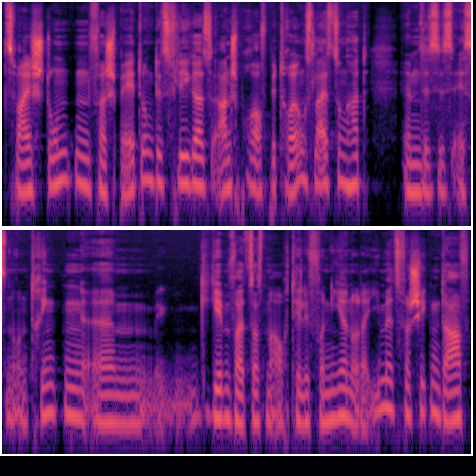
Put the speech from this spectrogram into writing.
zwei Stunden Verspätung des Fliegers Anspruch auf Betreuungsleistung hat. Ähm, das ist Essen und Trinken, ähm, gegebenenfalls, dass man auch telefonieren oder E-Mails verschicken darf.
